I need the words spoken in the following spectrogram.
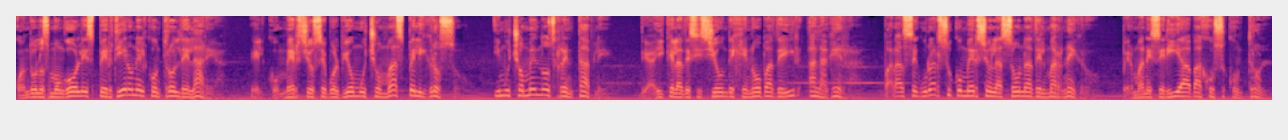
Cuando los mongoles perdieron el control del área, el comercio se volvió mucho más peligroso y mucho menos rentable. De ahí que la decisión de Genova de ir a la guerra para asegurar su comercio en la zona del Mar Negro permanecería bajo su control.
